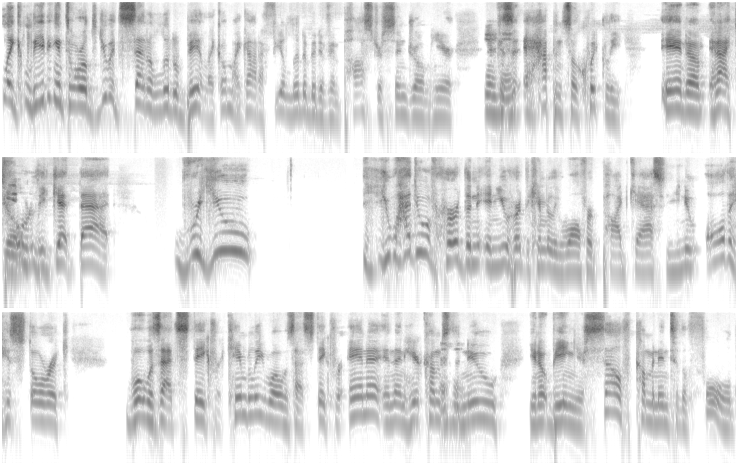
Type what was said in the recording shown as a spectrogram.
like leading into worlds? You had said a little bit like, "Oh my god, I feel a little bit of imposter syndrome here because mm-hmm. it, happened so quickly," and um, and I totally yeah. get that. Were you? You had to have heard the and you heard the Kimberly Walford podcast, and you knew all the historic. What was at stake for Kimberly? What was at stake for Anna? And then here comes mm-hmm. the new, you know, being yourself coming into the fold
